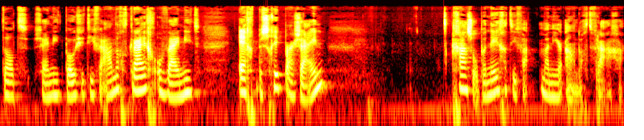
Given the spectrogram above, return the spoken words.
dat zij niet positieve aandacht krijgen of wij niet echt beschikbaar zijn, gaan ze op een negatieve manier aandacht vragen.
